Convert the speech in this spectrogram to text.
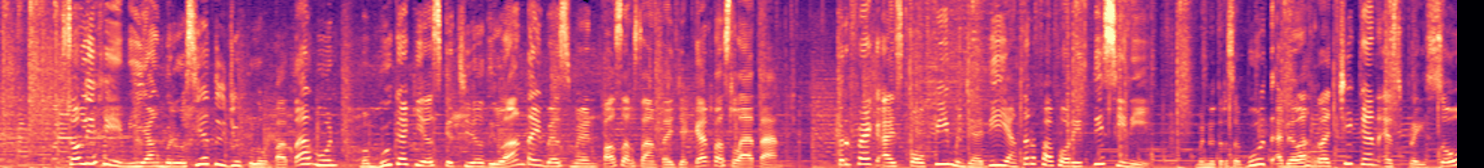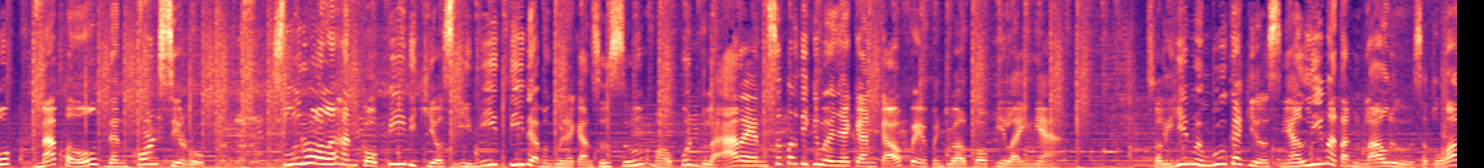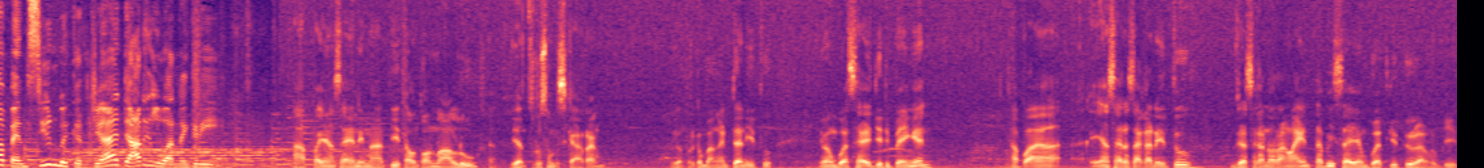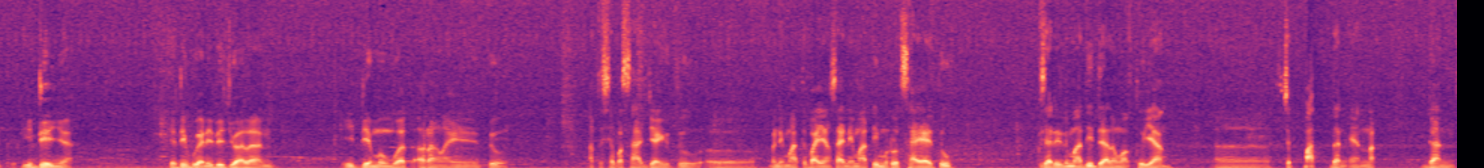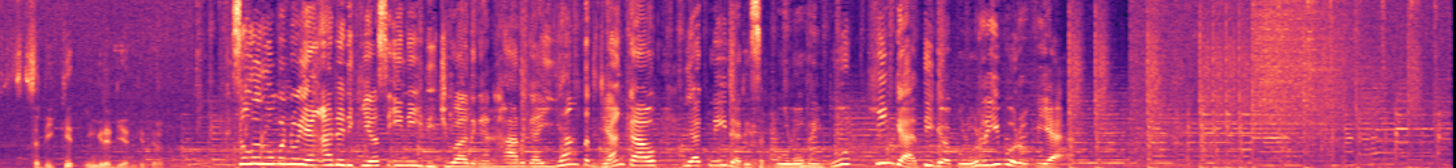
Solihin yang berusia 74 tahun membuka kios kecil di lantai basement Pasar Santa Jakarta Selatan. Perfect Ice Coffee menjadi yang terfavorit di sini. Menu tersebut adalah racikan espresso, maple, dan corn syrup. Seluruh olahan kopi di kios ini tidak menggunakan susu maupun gula aren seperti kebanyakan kafe penjual kopi lainnya. Solihin membuka kiosnya lima tahun lalu setelah pensiun bekerja dari luar negeri. Apa yang saya nikmati tahun-tahun lalu dan terus sampai sekarang juga perkembangan dan itu memang buat saya jadi pengen apa yang saya rasakan itu dirasakan orang lain tapi saya yang buat gitu lah lebih itu idenya. Jadi bukan ide jualan, ide membuat orang lain itu atau siapa saja itu uh, menikmati apa yang saya nikmati menurut saya itu bisa dinikmati dalam waktu yang uh, cepat dan enak dan sedikit ingredient gitu. Seluruh menu yang ada di kios ini dijual dengan harga yang terjangkau, yakni dari Rp10.000 hingga Rp30.000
